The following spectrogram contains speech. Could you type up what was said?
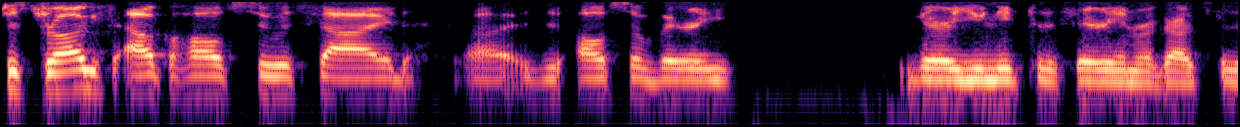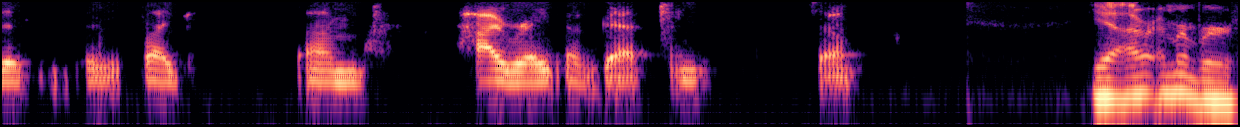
just drugs, alcohol, suicide, uh, is also very, very unique to this area in regards to the, to like, um, high rate of death. And so, yeah, I remember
